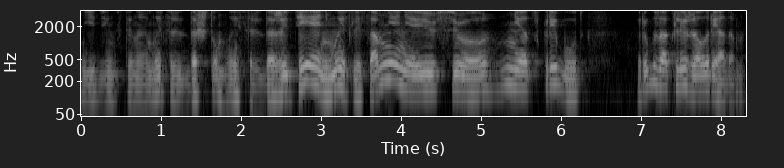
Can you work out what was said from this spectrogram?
Единственная мысль, да что мысль, даже тень мысли, сомнения, и все, не отскребут. Рюкзак лежал рядом,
